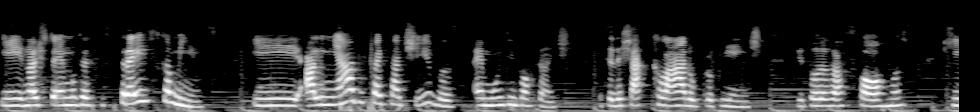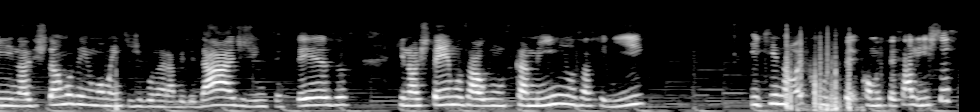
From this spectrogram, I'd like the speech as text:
E nós temos esses três caminhos. E alinhar as expectativas é muito importante. Você deixar claro para o cliente, de todas as formas, que nós estamos em um momento de vulnerabilidade, de incertezas, que nós temos alguns caminhos a seguir e que nós, como, como especialistas,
